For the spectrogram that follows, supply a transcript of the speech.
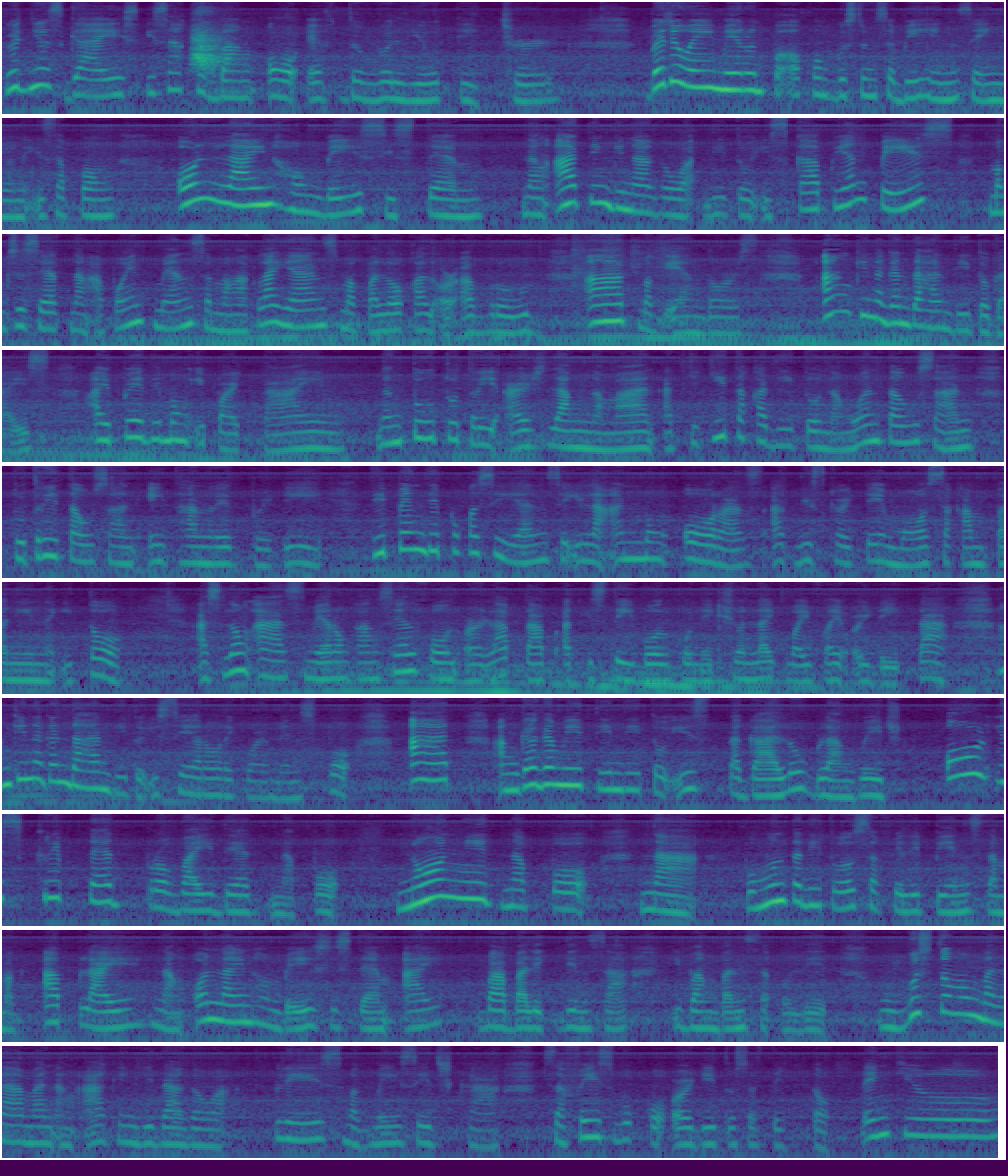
Good news guys, isa ka bang OFW teacher? By the way, meron po akong gustong sabihin sa inyo na isa pong online home-based system ng ating ginagawa dito is copy and paste, magsiset ng appointment sa mga clients, mapalocal or abroad, at mag-endorse. Ang kinagandahan dito guys, ay pwede mong i-part-time ng 2 to 3 hours lang naman at kikita ka dito ng 1,000 to 3,800 per day. Depende po kasi yan sa ilaan mong oras at diskarte mo sa company na ito. As long as meron kang cellphone or laptop at stable connection like wifi or data. Ang kinagandahan dito is zero requirements po. At ang gagamitin dito is Tagalog language. All scripted provided na po. No need na po na pumunta dito sa Philippines na mag-apply ng online home-based system ay babalik din sa ibang bansa ulit. Kung gusto mong malaman ang aking ginagawa, please mag-message ka sa Facebook ko or dito sa TikTok. Thank you!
